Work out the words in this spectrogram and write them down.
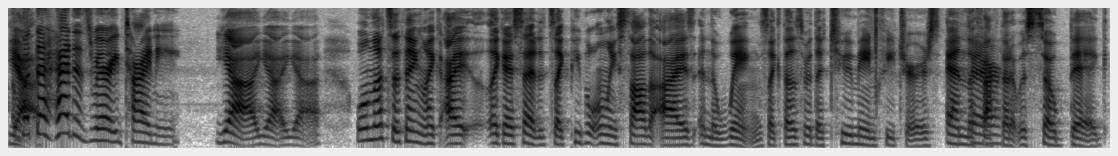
Yeah. But the head is very tiny. Yeah, yeah, yeah. Well, and that's the thing. Like I, like I said, it's like people only saw the eyes and the wings. Like those were the two main features, and the Fair. fact that it was so big.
